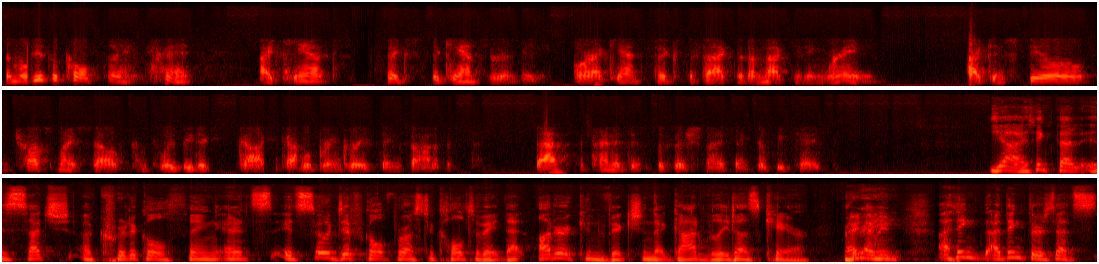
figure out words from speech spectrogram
the most difficult thing. I can't fix the cancer in me. or I can't fix the fact that I'm not getting rain, I can still entrust myself completely to God. God will bring great things out of it. That's the kind of disposition I think that we take. Yeah, I think that is such a critical thing, and it's it's so difficult for us to cultivate that utter conviction that God really does care. Right? right? I mean, I think I think there's that.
